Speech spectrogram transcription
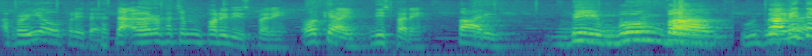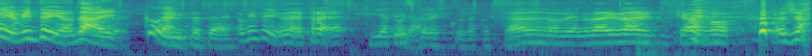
Apro io o apri te? Dai, allora facciamo un pari dispari. Ok. Vai, dispari. Pari. Bim bum bam. Un, due, No, ho tre. vinto io, ho vinto io, dai. Come hai Dai. vinto te? Ho vinto io, dai, tre. Chi li ha pagati, Dispari. scusa, questa? Eh, va bene, dai, dai, capo. Lasciamo,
